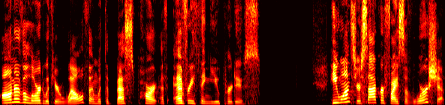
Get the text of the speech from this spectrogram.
Honor the Lord with your wealth and with the best part of everything you produce. He wants your sacrifice of worship.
